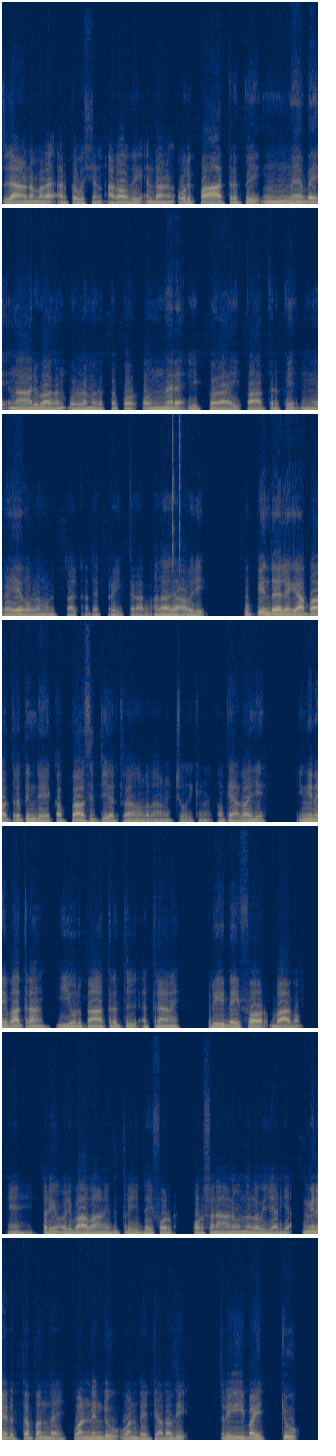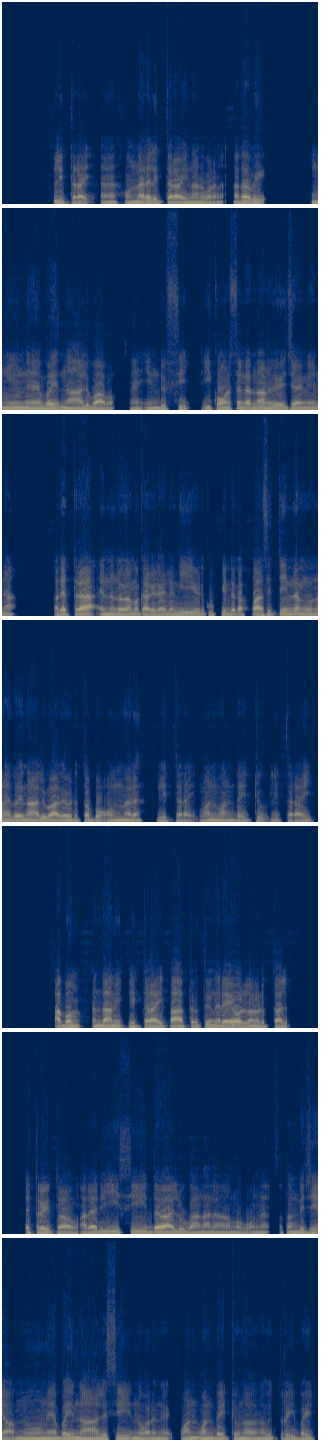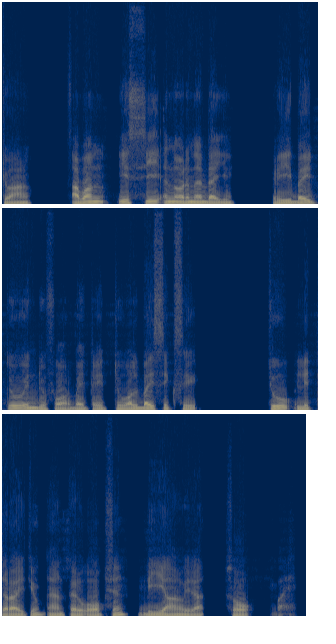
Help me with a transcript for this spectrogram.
ഇതാണ് നമ്മുടെ അടുത്ത ക്വസ്റ്റ്യൻ അതായത് എന്താണ്? ഒരു പാത്രത്തിൽ മൂന്ന് ബൈ നാല് ഭാഗം വെള്ളമെടുത്തപ്പോൾ ഒന്നര ലിറ്ററായി പാത്രത്തിൽ നിറയെ വെള്ളമെടുത്താൽ അത് എത്ര ലിറ്റർ ആകും? അതായത് ആ ഒരു കുപ്പിന്റെ അല്ലെങ്കിൽ ആ പാത്രത്തിന്റെ കപ്പാസിറ്റി എത്ര എന്നുള്ളതാണ് ചോദിക്കുന്നത്. ഓക്കെ അതായത് ഇങ്ങനെ ഈ പാത്രമാണ്. ഈ ഒരു പാത്രത്തിൽ എത്രയാണ്? ത്രീ ബൈ ഫോർ ഭാഗം. ഏഹ് ഇത്രയും ഒരു ഭാഗമാണ്. ഇത് ത്രീ ബൈ ഫോർ ആണ് എന്നുള്ളത് വിചാരിക്കുക ഇങ്ങനെ എടുത്തപ്പോൾ എന്തായി? One into one by two അതായത് ത്രീ ബൈ ടു ലിറ്ററായി ഒന്നര ലിറ്ററായി എന്നാണ് പറയുന്നത്. അതായത് മൂന്ന് ബൈ നാല് ഭാഗം ഇന്റു സി ഈ കോൺസ്റ്റന്റ് എന്നാണ് ചോദിച്ചു കഴിഞ്ഞു കഴിഞ്ഞാൽ അത് എത്ര എന്നുള്ളത് നമുക്കറിയില്ല. അല്ലെങ്കിൽ ഈ ഒരു കുപ്പിന്റെ കപ്പാസിറ്റിന്റെ മൂന്നാമതായി നാല് ഭാഗം എടുത്തപ്പോൾ ഒന്നര ലിറ്ററായി വൺ വൺ ബൈ ടു ലിറ്ററായി അപ്പം എന്താണ് ലിറ്ററായി പാത്രത്തിൽ നിറയെ വെള്ളം എടുത്താൽ എത്ര ലിറ്റർ ആവും അതായത് ഈ സീത വാല്യൂ കാണാനാണ് നമ്മൾ പോകുന്നത്. അപ്പൊ എന്ത് ചെയ്യാം? മൂന്ന് ബൈ നാല് സി എന്ന് പറയുന്നത് വൺ വൺ ബൈ ടു എന്ന് പറയുന്നത് ത്രീ ബൈ ടു ആണ്. അപ്പം ഈ സി എന്ന് പറയുന്നത് എന്തായിരിക്കും three by two into four by three twelve by six two litre ആയിരിക്കും. ആൻസർ ഓപ്ഷൻ ഡി ആണ് വരിക. So by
